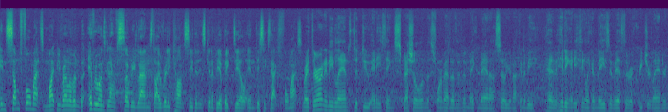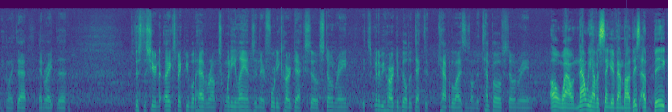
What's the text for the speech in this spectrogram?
in some formats might be relevant, but everyone's going to have so many lands that I really can't see that it's going to be a big deal in this exact format. Right. There aren't any lands that do anything special in this format other than make mana, so you're not going to be hitting anything like a Maze of Ith or a creature land or anything like that. And right, the just the sheer. I expect people to have around 20 lands in their 40 card deck. So Stone Rain, it's going to be hard to build a deck that capitalizes on the tempo of Stone Rain. Oh wow! Now we have a Sengir Vampire. This a big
